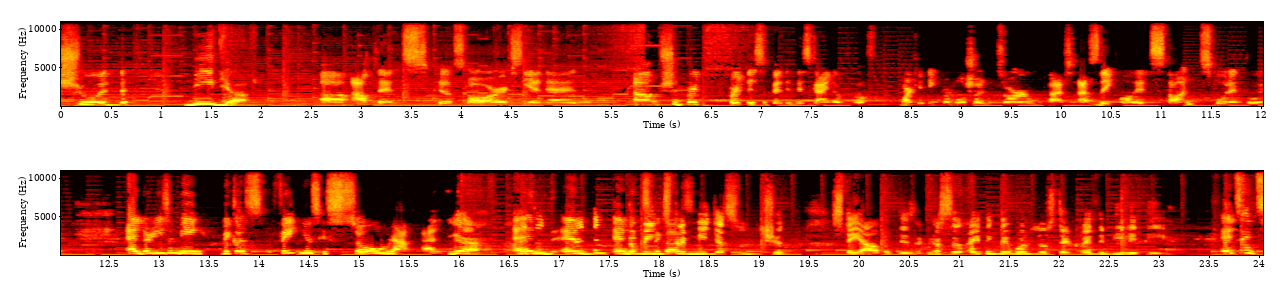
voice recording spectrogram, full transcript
should media uh, outlets, Philstar, CNN, um, should par- participate in this kind of, of marketing promotions or as, as they call it stunts quote unquote and the reason being because fake news is so rampant Yeah. And and, think and the mainstream media should, should stay out of this because I think they will lose their credibility. it's it's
